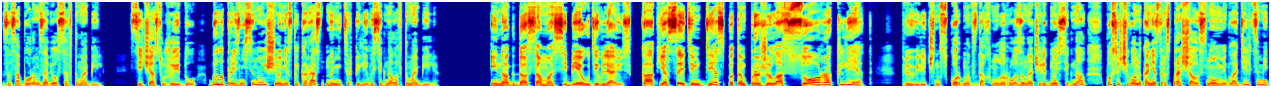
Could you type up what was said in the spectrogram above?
За забором завелся автомобиль. «Сейчас уже иду» было произнесено еще несколько раз на нетерпеливый сигнал автомобиля. «Иногда сама себе удивляюсь, как я с этим деспотом прожила сорок лет!» Преувеличенно скорбно вздохнула Роза на очередной сигнал, после чего, наконец, распрощалась с новыми владельцами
